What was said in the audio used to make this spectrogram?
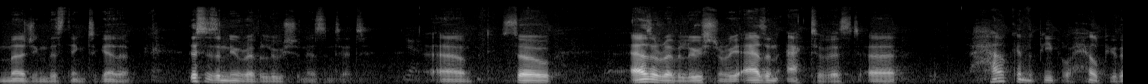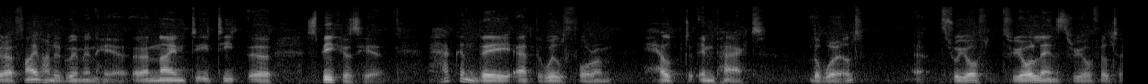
merging this thing together. This is a new revolution, isn't it? Yes. Um, so, as a revolutionary, as an activist, uh, how can the people help you? There are 500 women here. There are 90 uh, speakers here. How can they, at the WIL Forum, help to impact the world? through your through your lens, through your filter?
